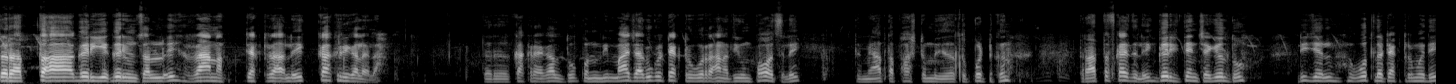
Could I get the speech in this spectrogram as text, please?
तर आत्ता घरी घरी येऊन चाललोय. रानात ट्रॅक्टर आलोय काकरी घालायला. तर काकऱ्या घालतो पण मी माझ्या अगोदर ट्रॅक्टरवर रानात येऊन पोहोचलंय. तर मी आता फास्टमध्ये जातो पटकन. तर आत्ताच काय झालं घरी त्यांच्या गेलतो. डिझेल ओतलं ट्रॅक्टरमध्ये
